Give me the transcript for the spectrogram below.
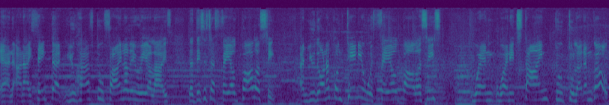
And, and I think that you have to finally realize that this is a failed policy. And you don't to continue with failed policies when, when it's time to, to let them go.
